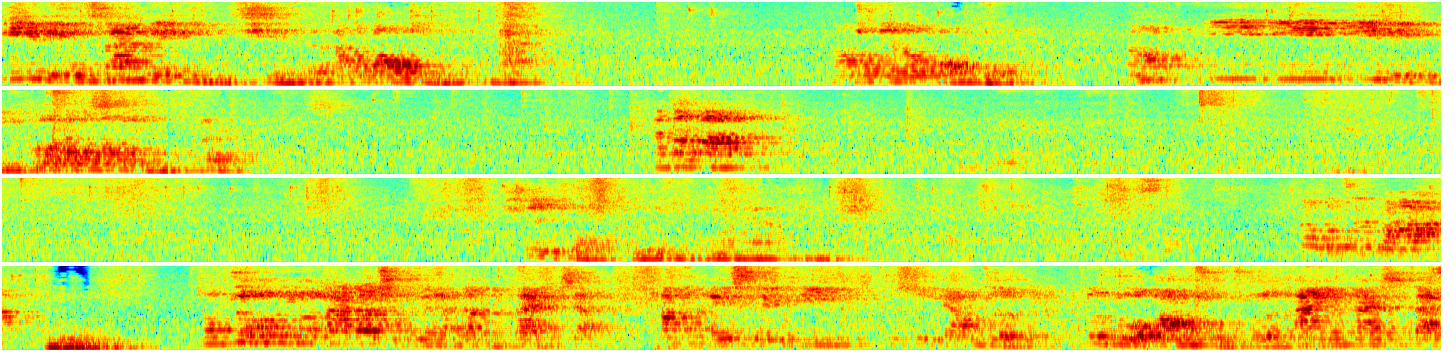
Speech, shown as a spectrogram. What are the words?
一零三零以前的，他都帮我写一，然后中间都空的，然后一一一零以后，他都帮我写二，看到吗？是否可以大家？那我只是把它从最后面又拉到前面来，让你看一下，它跟 SAT 就是两者。就如我刚刚所说的，它应该是在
